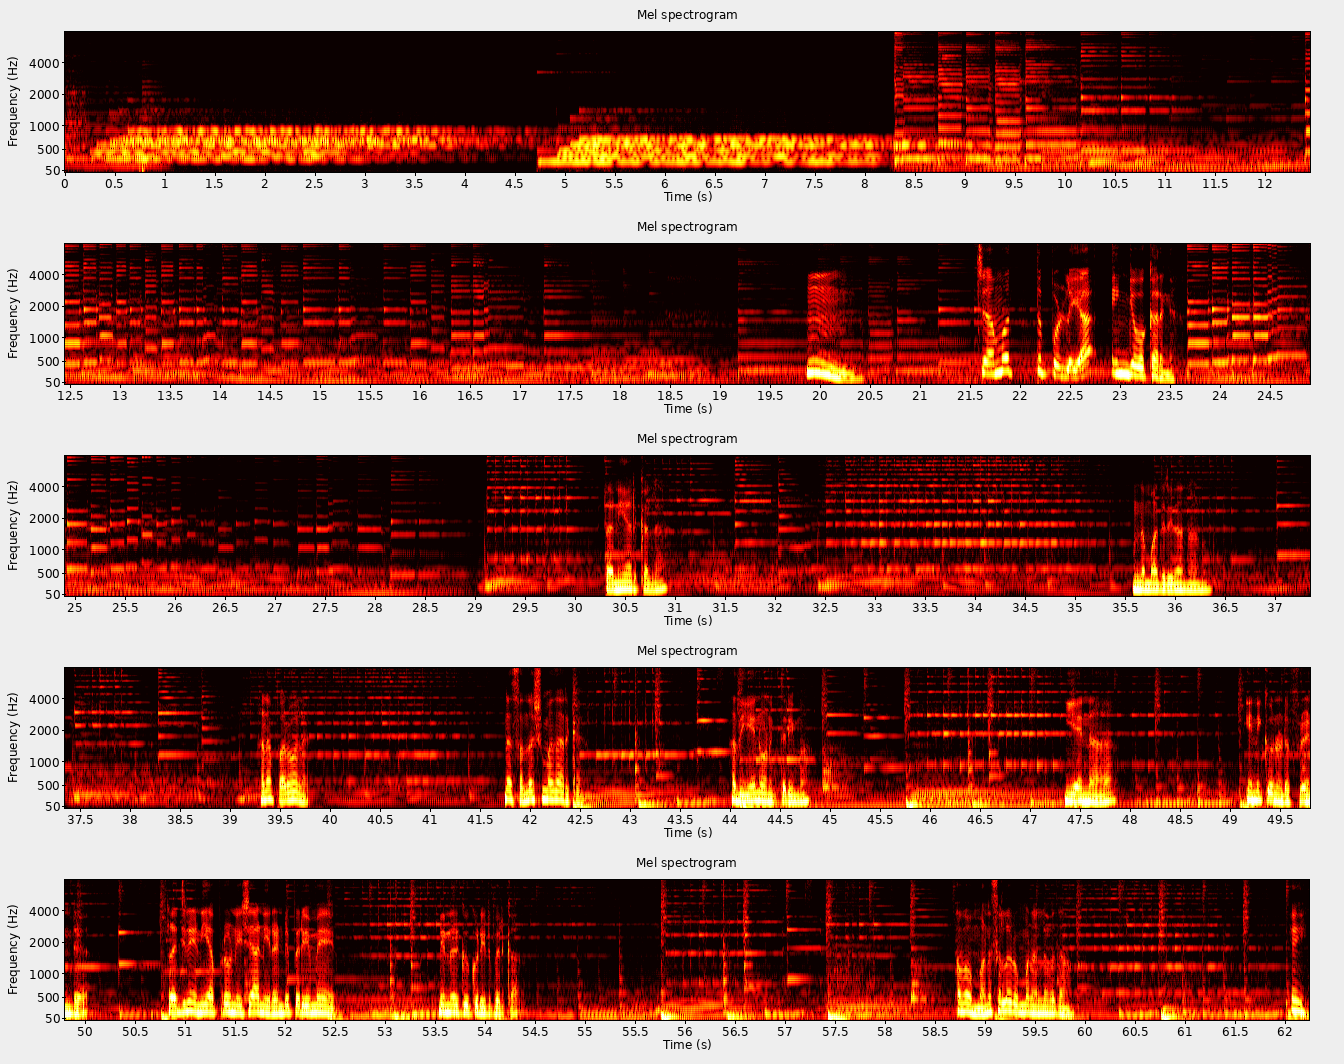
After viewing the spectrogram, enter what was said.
ம் சமத்து பிள்ளையா இங்க உட்காருங்க தனியா இருக்கல்ல? உன்ன மாதிரி தான் நானும். ஆனா பரவாயில்ல. நான் சந்தோஷமா தான் இருக்கேன். அது ஏன்னு உனக்கு தெரியுமா? ஏன்னா இன்னைக்கு உன்னோட ஃப்ரெண்டு ரஜினி நீ அப்புறம் நிஷா நீ ரெண்டு பேரையுமே டின்னருக்கு கூட்டிட்டு போயிருக்கா. அவ மனசெல்லாம் ரொம்ப நல்லவ தான். ஏய்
